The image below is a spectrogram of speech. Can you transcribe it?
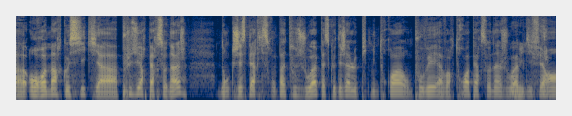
Euh, on remarque aussi qu'il y a plusieurs personnages. Donc j'espère qu'ils ne seront pas tous jouables parce que déjà le Pikmin 3, on pouvait avoir trois personnages jouables Oui. On différents.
